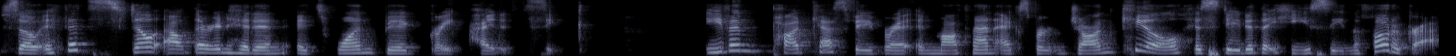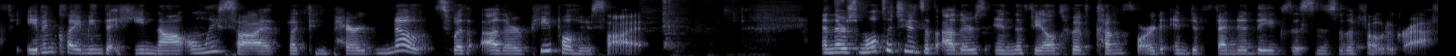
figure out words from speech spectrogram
So if it's still out there and hidden, it's one big, great hide and seek. Even podcast favorite and Mothman expert John Keel has stated that he's seen the photograph, even claiming that he not only saw it, but compared notes with other people who saw it. And there's multitudes of others in the field who have come forward and defended the existence of the photograph,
